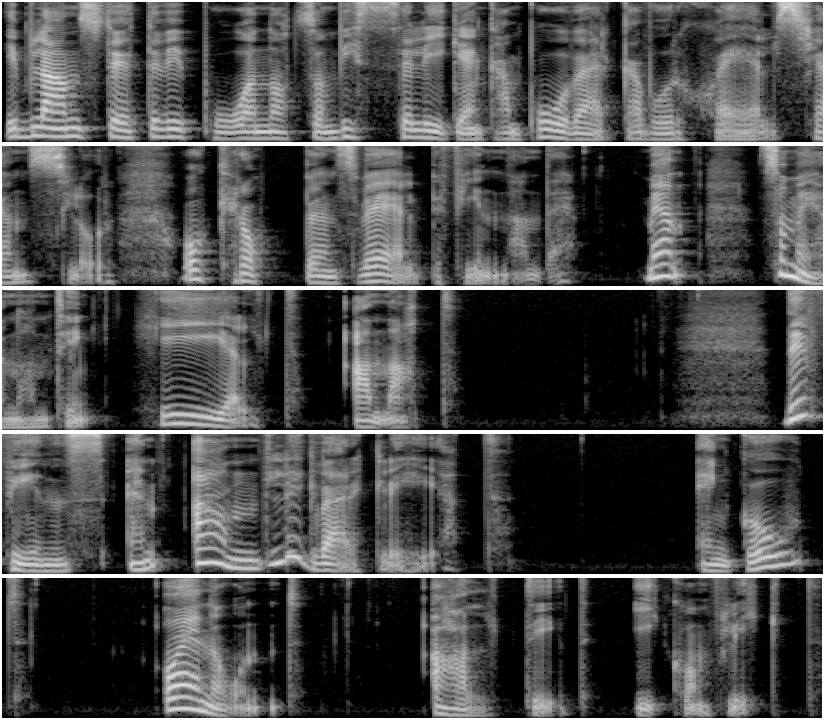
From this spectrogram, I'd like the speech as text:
Ibland stöter vi på något som visserligen kan påverka vår själs känslor och kroppens välbefinnande, men som är någonting helt annat. Det finns en andlig verklighet. En god och en ond alltid i konflikt.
